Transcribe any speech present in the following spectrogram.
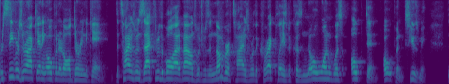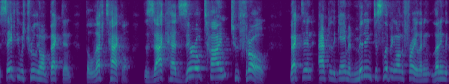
receivers are not getting open at all during the game. The times when Zach threw the ball out of bounds, which was a number of times, were the correct plays because no one was open. Open, excuse me. The safety was truly on Becton, the left tackle. The Zach had zero time to throw. Becton, after the game, admitting to slipping on the fray, letting letting the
